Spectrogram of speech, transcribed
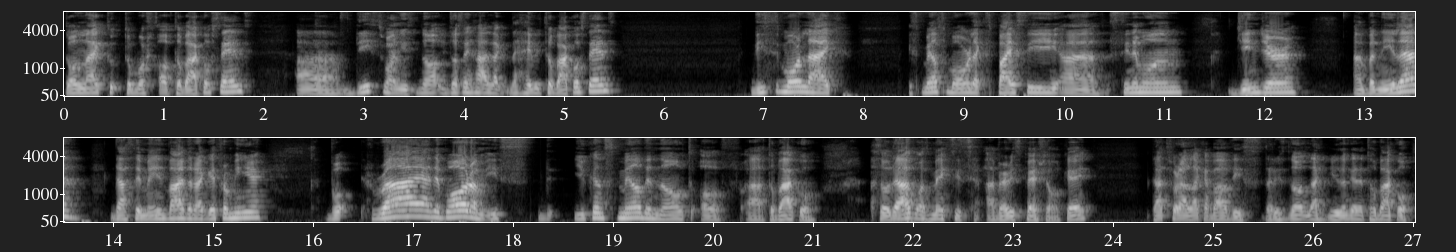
don't like too, too much of tobacco scent. Uh, this one is not. It doesn't have like the heavy tobacco scent. This is more like. It smells more like spicy uh, cinnamon, ginger, and vanilla. That's the main vibe that I get from here. But right at the bottom, it's you can smell the note of uh, tobacco. So that what makes it uh, very special. Okay, that's what I like about this. That it's not like you don't get the tobacco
